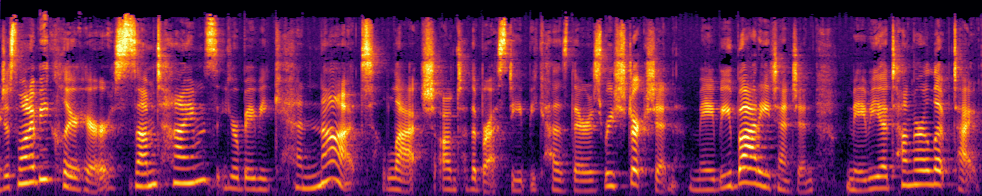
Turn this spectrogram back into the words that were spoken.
just want to be clear here. Sometimes your baby cannot latch onto the breastie because there's restriction, maybe body tension, maybe a tongue or lip tie.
